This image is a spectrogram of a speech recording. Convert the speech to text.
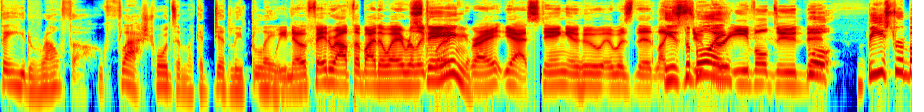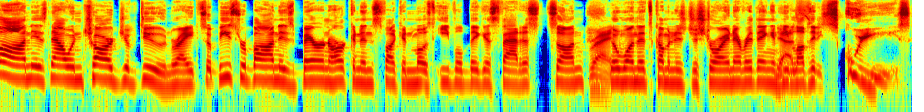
Feyd-Rautha, who flashed towards him like a deadly blade. We know Fade Routha, by the way, really Sting. quick, right? Yeah, Sting, who it was the like He's the super boy. evil dude. That, Well, Beast Rabban is now in charge of Dune, right? So Beast Rabban is Baron Harkonnen's fucking most evil, biggest, fattest son. Right. The one that's coming is destroying everything, and he loves it. He squeeze.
